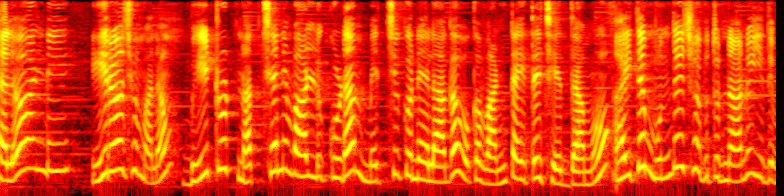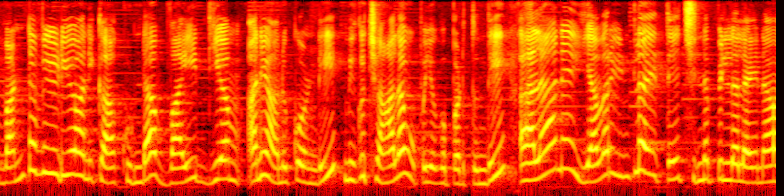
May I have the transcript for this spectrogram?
హలో అండి. ఈరోజు మనం బీట్రూట్ నచ్చని వాళ్ళు కూడా మెచ్చుకునేలాగా ఒక వంట అయితే చేద్దాము. అయితే ముందే చెబుతున్నాను ఇది వంట వీడియో అని కాకుండా వైద్యం అని అనుకోండి మీకు చాలా ఉపయోగపడుతుంది. అలానే ఎవరి ఇంట్లో అయితే చిన్నపిల్లలైనా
